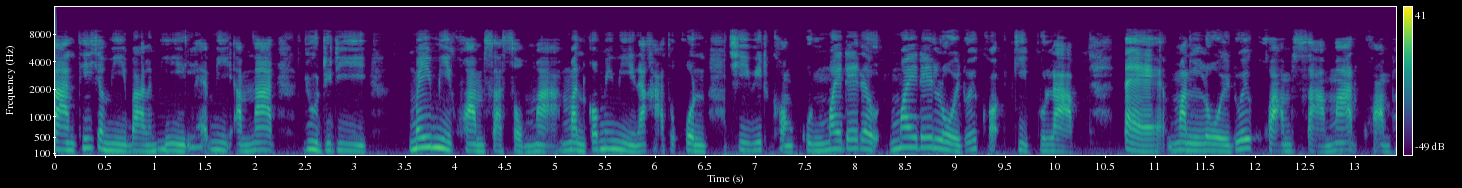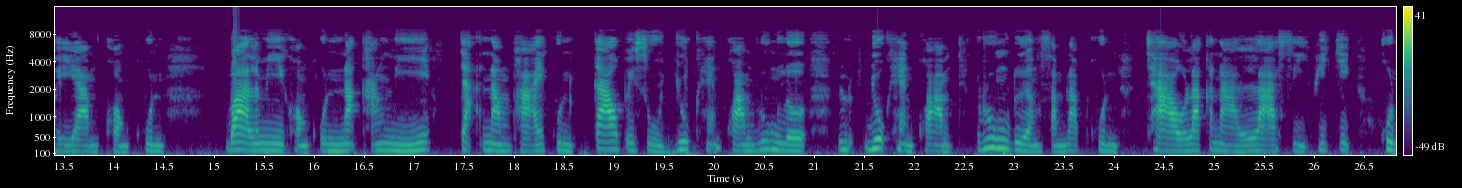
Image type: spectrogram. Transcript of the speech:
การที่จะมีบารมีและมีอำนาจอยู่ดีๆ ไม่มีความสะสมมา มันก็ไม่มีนะคะ ทุกคนชีวิตของคุณไม่ได้ไม่ได้โรยด้วยกีบกุหลาบ แต่มันโรยด้วยความสามารถความพยายามของคุณบารมีของคุณณครั้งนี้จะนำพาให้คุณก้าวไปสู่ยุคแห่งความรุ่งเลอยุคแห่งความรุ่งเรืองสำหรับคุณชาวลัคนาราศีพิจิก คุณ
